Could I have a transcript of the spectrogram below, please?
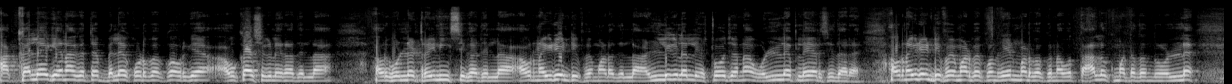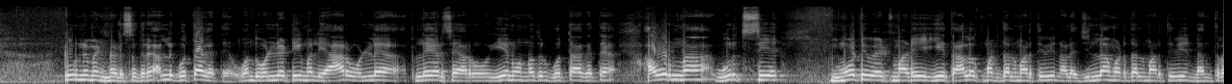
ಆ ಕಲೆಗೆ ಏನಾಗುತ್ತೆ? ಬೆಲೆ ಕೊಡಬೇಕು. ಅವ್ರಿಗೆ ಅವಕಾಶಗಳಿರೋದಿಲ್ಲ. ಅವ್ರಿಗೆ ಒಳ್ಳೆ ಟ್ರೈನಿಂಗ್ ಸಿಗೋದಿಲ್ಲ. ಅವ್ರನ್ನ ಐಡೆಂಟಿಫೈ ಮಾಡೋದಿಲ್ಲ. ಹಳ್ಳಿಗಳಲ್ಲಿ ಎಷ್ಟೋ ಜನ ಒಳ್ಳೆ ಪ್ಲೇಯರ್ಸ್ ಇದ್ದಾರೆ. ಅವ್ರನ್ನ ಐಡೆಂಟಿಫೈ ಮಾಡಬೇಕು ಅಂದ್ರೆ ಏನು ಮಾಡಬೇಕು? ನಾವು ತಾಲೂಕು ಮಟ್ಟದೊಂದು ಒಳ್ಳೆ ಟೂರ್ನಿಮೆಂಟ್ ನಡೆಸಿದ್ರೆ ಅಲ್ಲಿ ಗೊತ್ತಾಗುತ್ತೆ. ಒಂದು ಒಳ್ಳೆ ಟೀಮಲ್ಲಿ ಯಾರು ಒಳ್ಳೆ ಪ್ಲೇಯರ್ಸ್ ಯಾರು, ಏನು ಅನ್ನೋದನ್ನು ಗೊತ್ತಾಗುತ್ತೆ. ಅವ್ರನ್ನ ಗುರುತಿಸಿ ಮೋಟಿವೇಟ್ ಮಾಡಿ ಈ ತಾಲೂಕು ಮಟ್ಟದಲ್ಲಿ ಮಾಡ್ತೀವಿ, ನಾಳೆ ಜಿಲ್ಲಾ ಮಟ್ಟದಲ್ಲಿ ಮಾಡ್ತೀವಿ, ನಂತರ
